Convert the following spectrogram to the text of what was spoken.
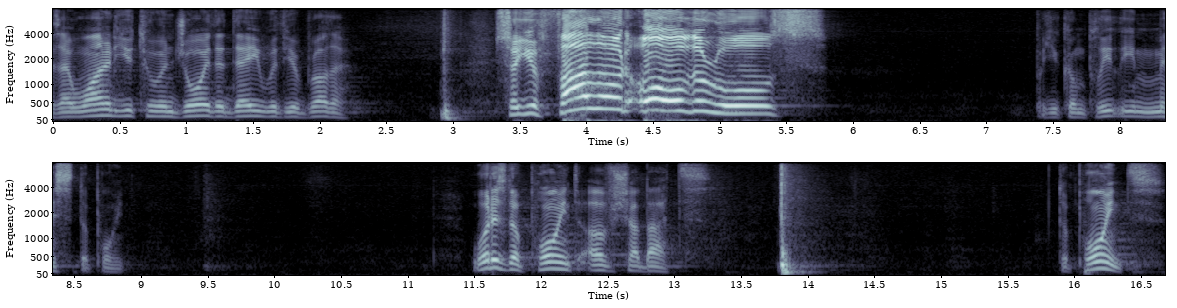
Because I wanted you to enjoy the day with your brother. So you followed all the rules, but you completely missed the point. What is the point of Shabbat? The point is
